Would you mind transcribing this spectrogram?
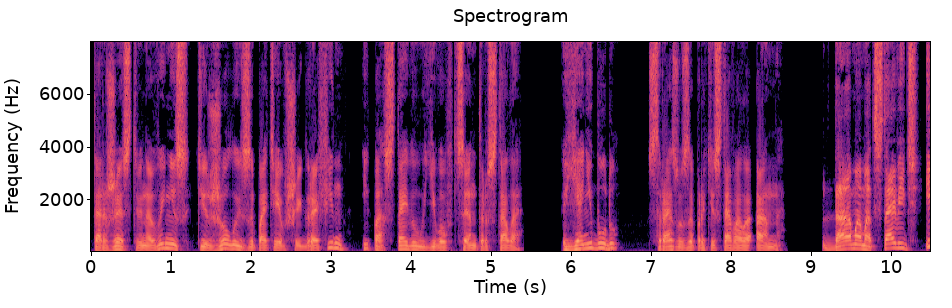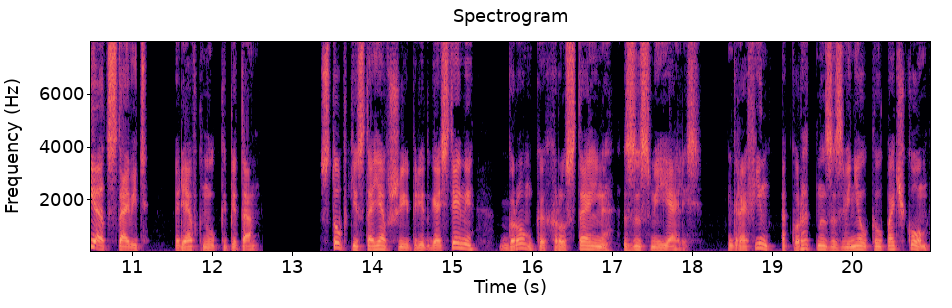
торжественно вынес тяжелый запотевший графин и поставил его в центр стола. «Я не буду», — сразу запротестовала Анна. «Дамам отставить и отставить», — рявкнул капитан. Стопки, стоявшие перед гостями, громко, хрустально засмеялись. Графин аккуратно зазвенел колпачком,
